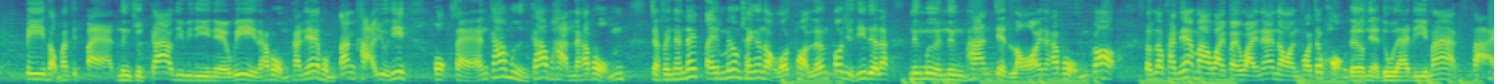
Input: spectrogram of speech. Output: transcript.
X ปี 2018 1.9 DVD Navy นะครับผม คันนี้ผมตั้งขายอยู่ที่ 699,000นะครับผมจะไฟแนนซ์ได้เต็มไม่ต้องใช้เงินออกรถผ่อนเริ่มต้นอยู่ที่เดือนละ 11,700นะครับผมก็สำหรับคันนี้มาไวไปไวแน่นอนเพราะเจ้าของเดิมเนี่ยดูแลดีมากสาย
